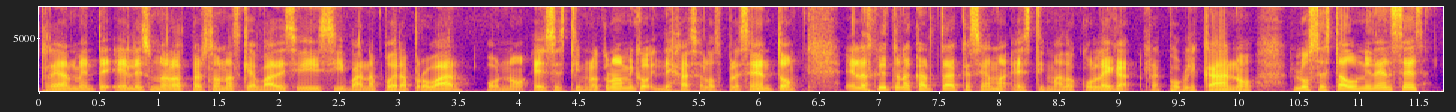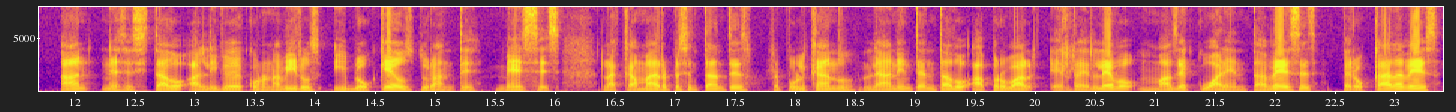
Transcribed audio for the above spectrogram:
realmente él es una de las personas que va a decidir si van a poder aprobar o no ese estímulo económico y los presento. Él ha escrito una carta que se llama Estimado colega republicano. Los estadounidenses han necesitado alivio de coronavirus y bloqueos durante meses. La Cámara de Representantes republicanos le han intentado aprobar el relevo más de 40 veces, pero cada vez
